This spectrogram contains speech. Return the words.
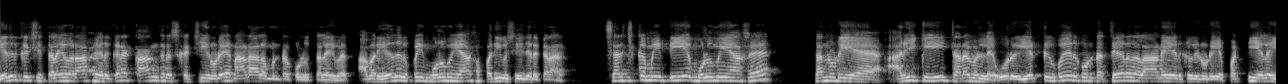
எதிர்கட்சி தலைவராக இருக்கிற காங்கிரஸ் கட்சியினுடைய நாடாளுமன்ற குழு தலைவர் அவர் எதிர்ப்பை முழுமையாக பதிவு செய்திருக்கிறார். சர்ச் கமிட்டியே முழுமையாக தன்னுடைய அறிக்கையை தரவில்லை. ஒரு எட்டு பேர் கொண்ட தேர்தல் ஆணையர்களினுடைய பட்டியலை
